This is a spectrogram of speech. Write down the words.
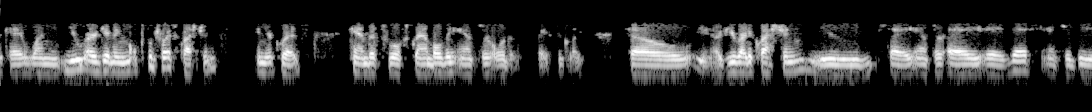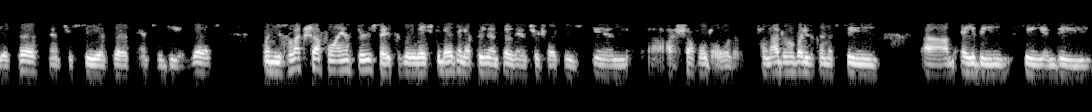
Okay, when you are giving multiple choice questions in your quiz, Canvas will scramble the answer order, basically. So, you know, if you write a question, you say answer A is this, answer B is this, answer C is this, answer D is this. When you select shuffle answers, basically they're, going to present those answer choices in uh, a shuffled order. So not everybody's going to see um, A, B, C, and D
